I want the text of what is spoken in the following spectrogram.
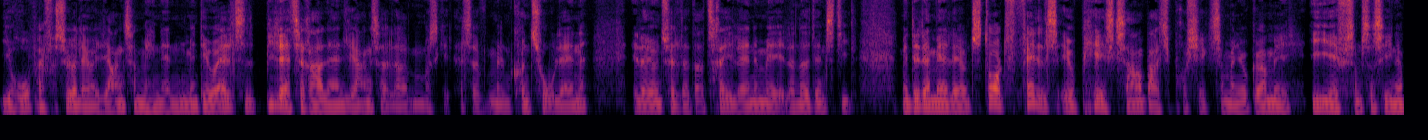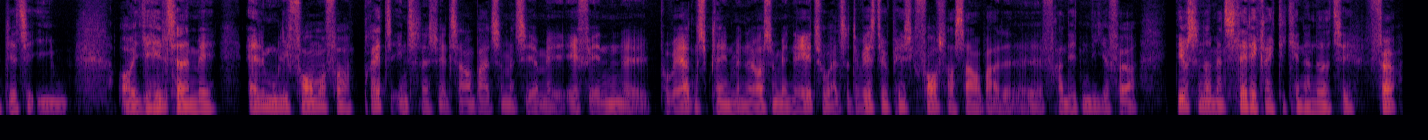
i Europa forsøger at lave alliancer med hinanden, men det er jo altid bilaterale alliancer, eller måske altså mellem kun to lande, eller eventuelt, at der er tre lande med, eller noget af den stil. Men det der med at lave et stort fælles europæisk samarbejdsprojekt, som man jo gør med EF, som så senere bliver til EU, og i det hele taget med alle mulige former for bredt internationalt samarbejde, som man ser med FN øh, på verdensplan, men også med NATO, altså det vesteuropæiske forsvarssamarbejde øh, fra 1949. Det er jo sådan noget, man slet ikke rigtig kender noget til før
